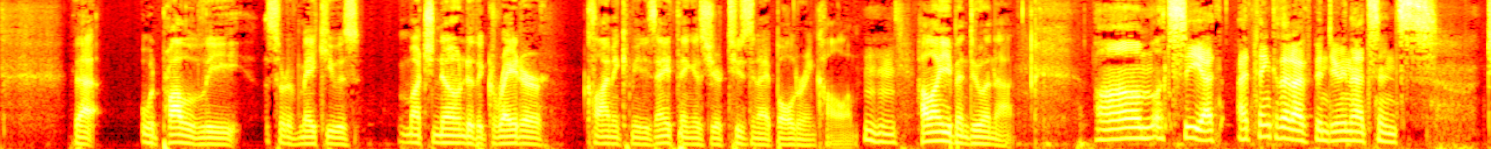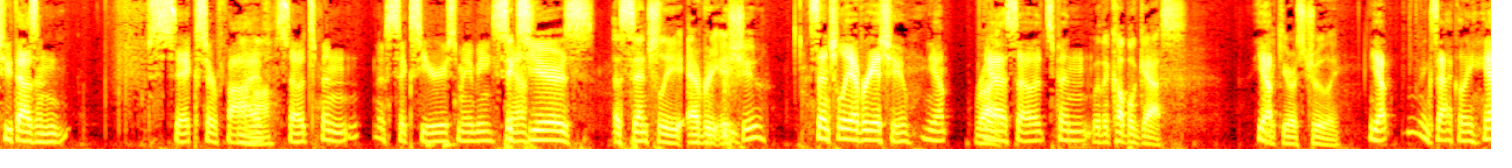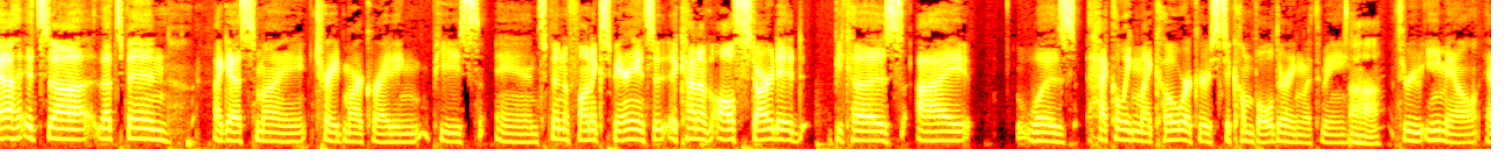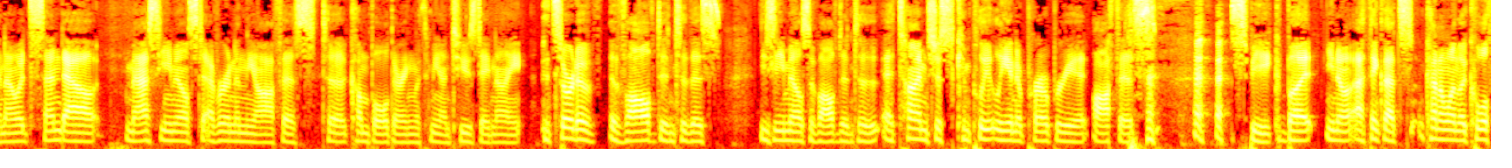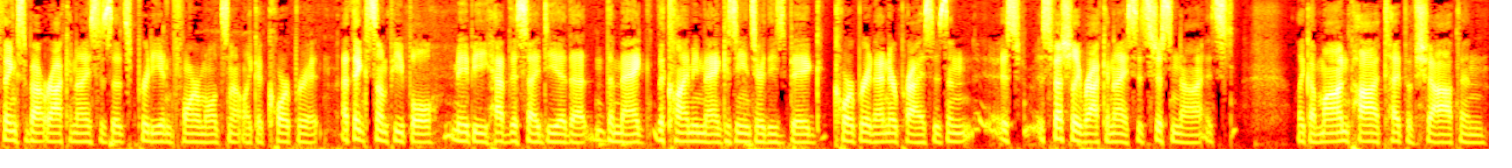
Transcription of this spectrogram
that would probably sort of make you as much known to the greater climbing communities, anything is your Tuesday night bouldering column. Mm-hmm. How long have you been doing that? Um, let's see. I th- I think that I've been doing that since 2006 or 5 Uh-huh. So it's been six years, maybe Six Yeah. years, essentially every issue. Essentially every issue. Yep. Right. Yeah, so it's been with a couple guests, yep, like yours truly. Yep, exactly. Yeah, it's uh that's been I guess my trademark writing piece and it's been a fun experience. It, it kind of all started because I was heckling my coworkers to come bouldering with me Uh-huh. through email and I would send out mass emails to everyone in the office to come bouldering with me on Tuesday night. It sort of evolved into this these emails evolved into at times just completely inappropriate office speak. But, you know, I think that's kind of one of the cool things about Rock and Ice is that it's pretty informal. It's not like a corporate. I think some people maybe have this idea that the mag the climbing magazines are these big corporate enterprises and especially Rock and Ice, it's just not. It's like a mon pa type of shop and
